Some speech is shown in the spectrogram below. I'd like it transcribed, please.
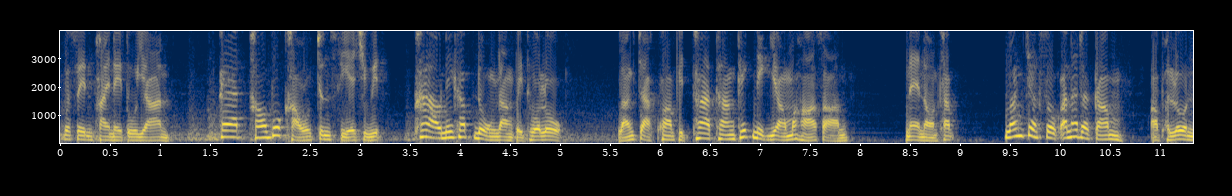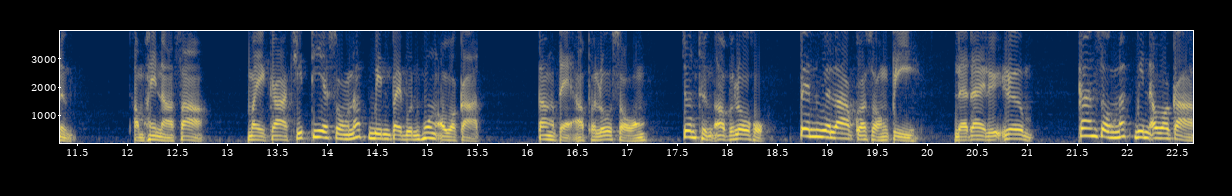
100%ภายในตัวยาน แพทย์เผาพวกเขาจนเสียชีวิต ข่าวนี้ครับโด่งดังไปทั่วโลก หลังจากความผิดพลาดทางเทคนิคอย่างมหาศาล แน่นอนครับ หลังจากโศกอนาฏกรรมอพอลโล1ทำให้นาซาไม่กล้าคิดที่จะส่งนักบินไปบนห้วงอวกาศ ตั้งแต่อพอลโล 2 จนถึงอพอลโล 6 เป็นเวลากว่า 2 ปี และได้ริเริ่ม การส่งนักบินอวกาศ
